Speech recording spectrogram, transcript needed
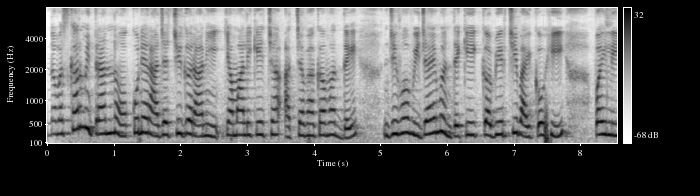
नमस्कार मित्रांनो कुण्या राजाची गराणी या मालिकेच्या आजच्या भागामध्ये जेव्हा विजय म्हणते की कबीरची बायको ही पहिली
